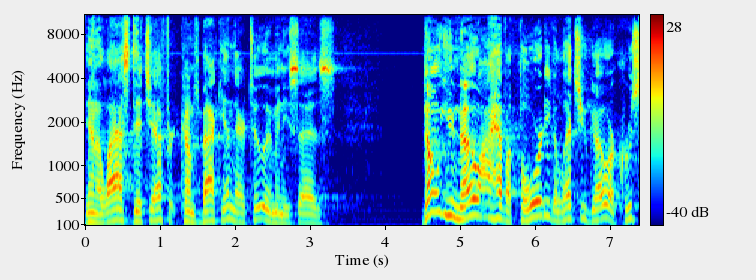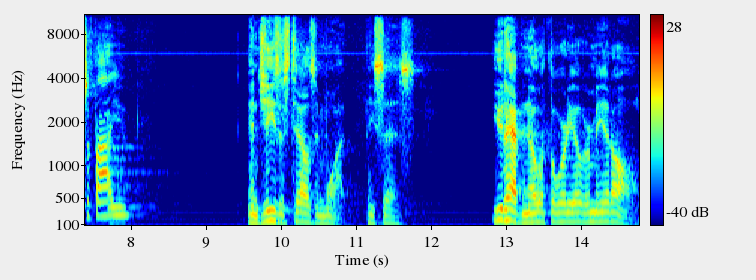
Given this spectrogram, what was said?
in a last ditch effort, comes back in there to him and he says, Don't you know I have authority to let you go or crucify you? And Jesus tells him what? He says, You'd have no authority over me at all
